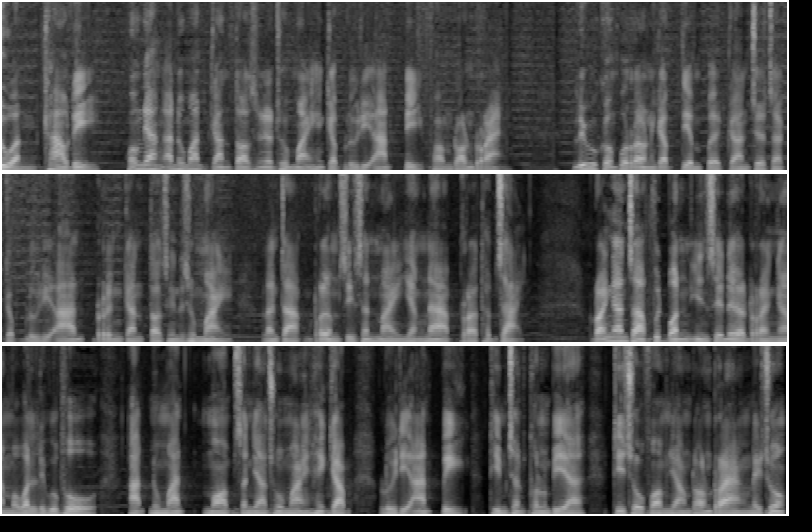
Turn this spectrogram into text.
ด่วนข่าวดีหงแดงอนุมัติการต่อสัญญาทุนใหม่ให้กับลูดิอาร์ตปีกความร้อนแรงลิเวอร์พูลของพวกเรานะครับเตรียมเปิดการเจรจากับลูดิอาร์ตเรื่องการต่อสัญญาทุนใหม่ หลังจากเริ่มซีซั่นใหม่อย่างน่าประทับใจ รายงานจากฟุตบอลอินไซเดอร์รายงานมาว่าลิเวอร์พูลอนุมัติมอบสัญญาช่วงใหม่ให้กับลุยดิอาร์ตปีกทีมชาติโคลอมเบีย ที่โชว์ฟอร์มอย่างร้อนแรงในช่วง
